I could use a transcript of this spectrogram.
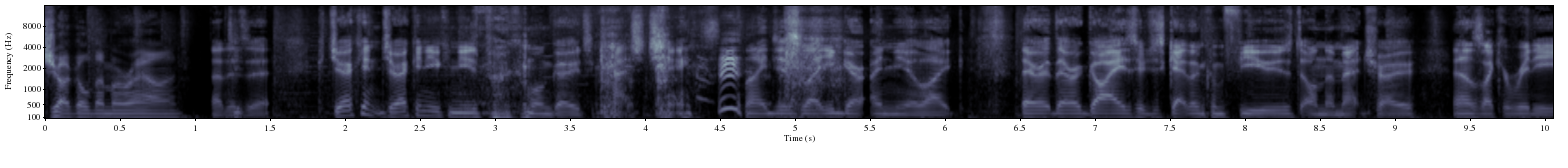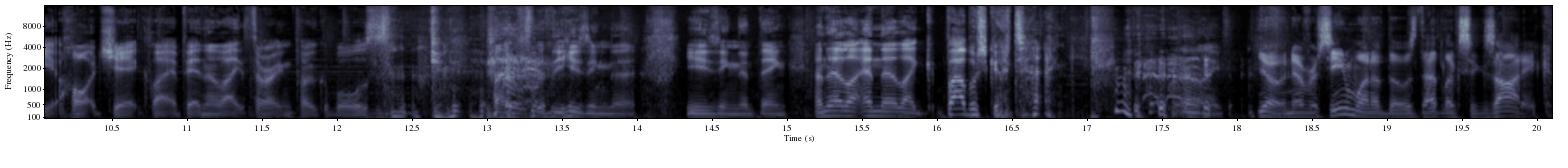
juggle them around. that is it. Do you reckon? Do you reckon you can use Pokemon Go to catch chicks? like just like you go and you're like, there there are guys who just get them confused on the metro, and there's like a really hot chick like, a bit, and they're like throwing Pokeballs, like using the using the thing, and they're like and they're like babushka attack. Like, Yo, never seen one of those. That looks exotic.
